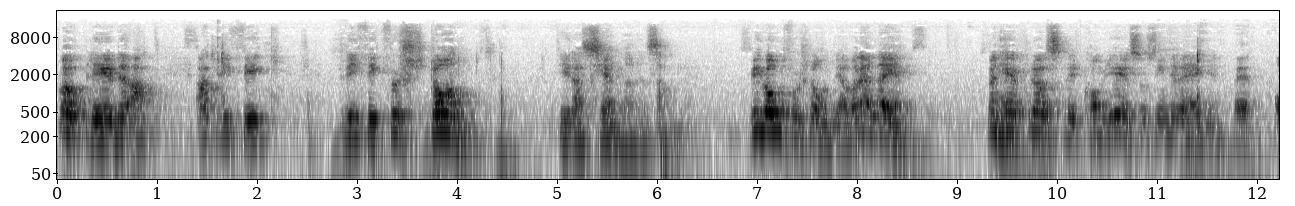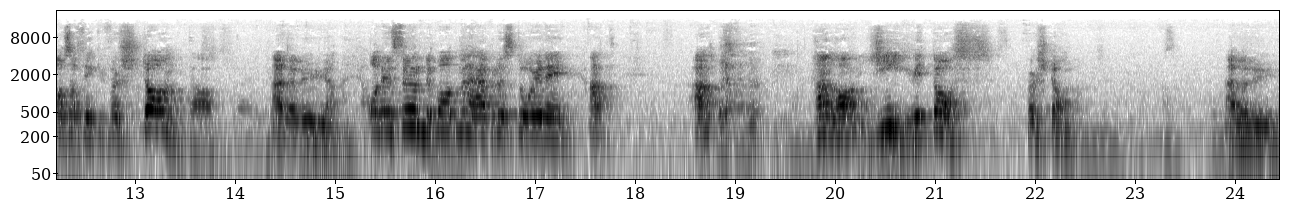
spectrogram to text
Upplevde att, att vi, fick, vi fick förstånd till att känna densamme. Vi var oförståndiga, varenda en. Men helt plötsligt kom Jesus in i vägen. Och så fick vi förstånd. Ja. Halleluja. Och det är så underbart med det här, för det står ju det att, att han har givit oss förstånd. Halleluja.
